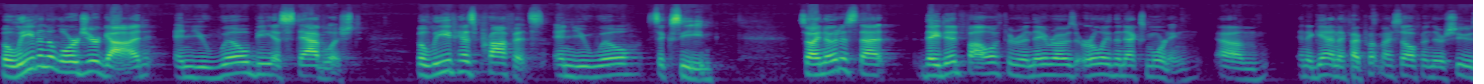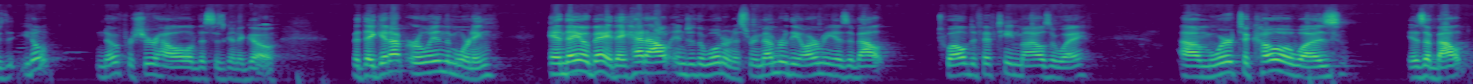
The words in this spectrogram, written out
Believe in the Lord your God, and you will be established. Believe his prophets, and you will succeed. So I noticed that they did follow through, and they rose early the next morning. Um, and again, if I put myself in their shoes, you don't know for sure how all of this is going to go. But they get up early in the morning and they obey. They head out into the wilderness. Remember, the army is about 12 to 15 miles away. Um, where Tekoa was is about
